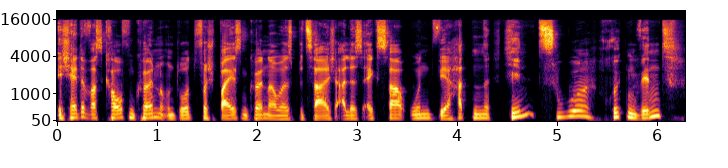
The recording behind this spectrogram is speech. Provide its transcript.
ich hätte was kaufen können und dort verspeisen können, aber das bezahle ich alles extra. Und wir hatten hin zu Rückenwind.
